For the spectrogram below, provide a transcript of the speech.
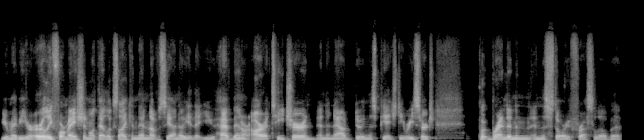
your maybe your early formation what that looks like and then obviously i know you, that you have been or are a teacher and, and are now doing this phd research put brendan in, in the story for us a little bit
